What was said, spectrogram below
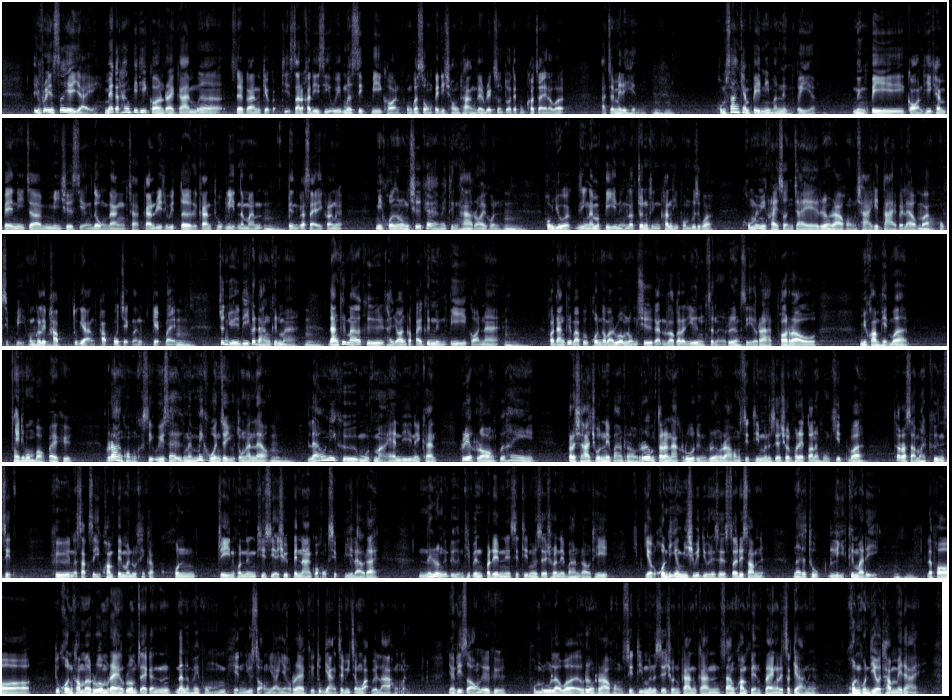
อินฟลูเอนเซอร์ใหญ่ๆ แม้กระทั่งพิธีกรรายการเมื่อรายการเกี่ยวกับที่สารคดีซีอุยเมื่อ 10 ปีก่อน ผมก็ส่งไปที่ช่องทาง direct ส่วนตัวแต่ผมเข้าใจแล้วว่า อาจจะไม่ได้เห็น ผมสร้างแคมเปญนี้มาหนึ่งปีครับหนึ่งปีก่อนที่แคมเปญนี้จะมีชื่อเสียงโด่งดัง จากการรีทวิตเตอร์หรือการถูกลีดน้ำมันเป็นกระแสอีกครั้งเนี่ยมีคนลงชื่อแค่ไม่ถึง 500 คน ผมอยู่กับสิ่งนั้นมาปีหนึ่งแล้วจนถึงขั้นที่ผมรู้สึกว่าค งไม่มีใครสนใจเรื่องราวของชายที่ตายไปแล้วกว่า 60 ปี ผมก็เลยพับทุกอย่างพับ project นั้นเก็บไป จนอยู่ดีๆก็ดังขึ้นมา ดังขึ้นมาก็คือถ้าย้อนกลับไปคือหนึ่งปีก่อนหน้าพอดังขึ้นมาปุ๊บคนก็มาร่วมลงชื่อกัน เราก็จะยื่นเสนอเรื่องศิริราช เพราะเรามีความเห็นว่าอย่างที่ผมบอกไปคือ ร่างของซีอุยแซ่อึ้งนั้นไม่ควรจะอยู่ตรงนั้นแล้ว แล้วนี่คือหมุดหมายอันดีในการเรียกร้องเพื่อให้ ประชาชนในบ้านเราเริ่มตระหนักรู้ถึงเรื่องราวของสิทธิมนุษยชน เพราะในตอนนั้นผมคิดว่า ถ้าเราสามารถคืนสิทธิ์ คืนศักดิ์ศรีความเป็นมนุษย์ให้กับคนจีนคนหนึ่งที่เสียชีวิตเป็นนานกว่า 60 ปีแล้วได้ในเรื่องอื่นๆ ที่เป็นประเด็นในสิทธิมนุษยชนในบ้านเราที่เกี่ยวกับคนที่ยังมีชีวิตอยู่ในซด้วยซ้ำเนี่ยน่าจะถูกหลีดขึ้นมาได้อีก แล้วพอทุกคนเข้ามาร่วมแรงร่วมใจกันนั่นทำให้ผมเห็นอยู่สองอย่างอย่างแรกคือทุกอย่างจะมีจังหวะเวลาของมัน อย่างที่สองเลยก็คือ ผมรู้แล้วว่าเรื่องราวของสิทธิมนุษยชนการการสร้างความเปลี่ยนแปลงอะไรสักอย่างหนึ่งคนคนเดียวทำไม่ได้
